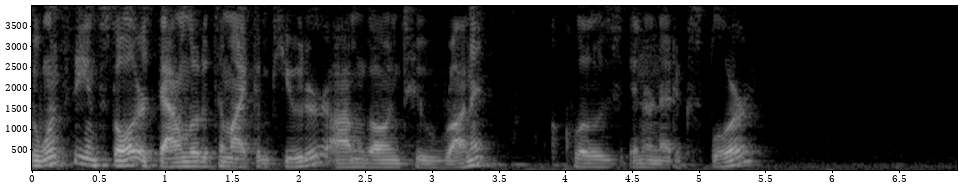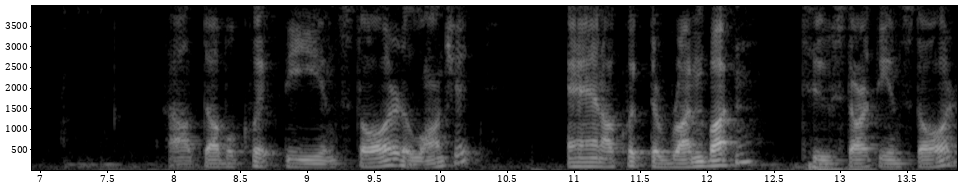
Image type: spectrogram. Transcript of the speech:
So once the installer is downloaded to my computer, I'm going to run it. I'll close Internet Explorer. I'll double click the installer to launch it. And I'll click the Run button to start the installer.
